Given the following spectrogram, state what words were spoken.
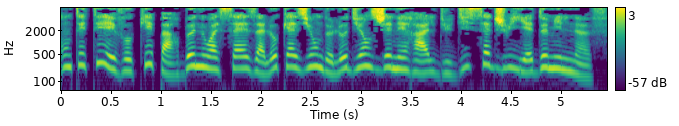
ont été évoqués par Benoît XVI à l'occasion de l'audience générale du 17 juillet 2009.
